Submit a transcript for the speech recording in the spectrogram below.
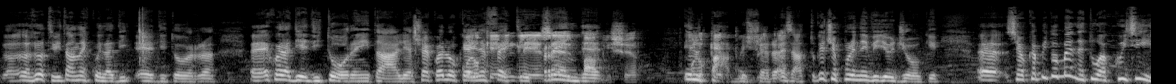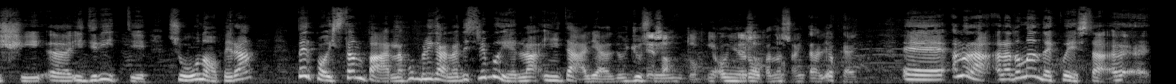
la tua attività non è quella di editor, è quella di editore in Italia, cioè quello che quello in che effetti in prende il publisher. Il publisher, esatto, che c'è pure nei videogiochi. Eh, se ho capito bene, tu acquisisci eh, i diritti su un'opera per poi stamparla, pubblicarla, distribuirla in Italia, giusto? Esatto, in, o in Europa, esatto. non so, in Italia, ok. Eh, allora la domanda è questa: eh,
